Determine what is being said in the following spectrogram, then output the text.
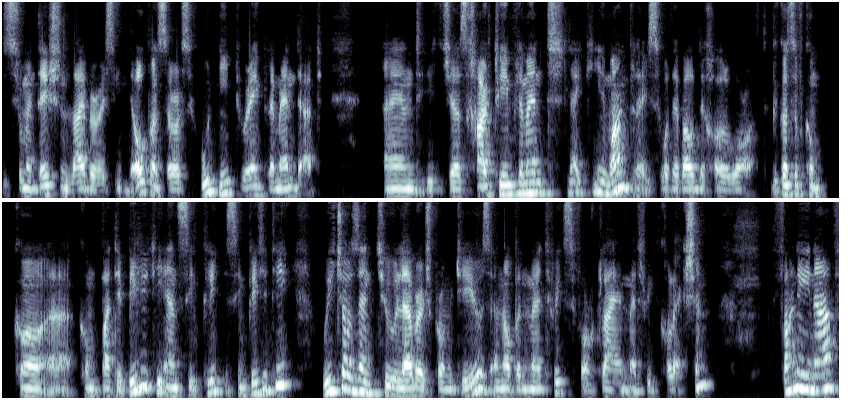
instrumentation libraries in the open source would need to implement that and it's just hard to implement like in one place. What about the whole world? Because of com co uh, compatibility and simpli simplicity, we chosen to leverage Prometheus and Open Metrics for client metric collection. Funny enough,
